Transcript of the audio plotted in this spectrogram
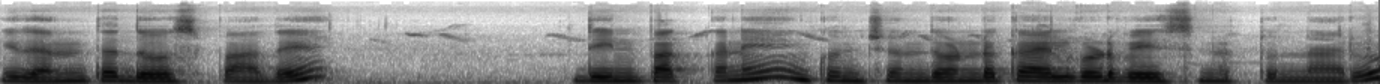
ఇదంతా దోసపాదే. దీని పక్కనే కొంచెం దొండకాయలు కూడా వేసినట్టున్నారు.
